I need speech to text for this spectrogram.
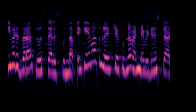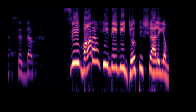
ఈ వీడియో ద్వారా చూసి తెలుసుకుందాం. ఇక ఏమాత్రం లేట్ చేయకుండా వెంటనే వీడియోని స్టార్ట్ చేద్దాం శ్రీ వారాహీదేవి జ్యోతిష్యాలయం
